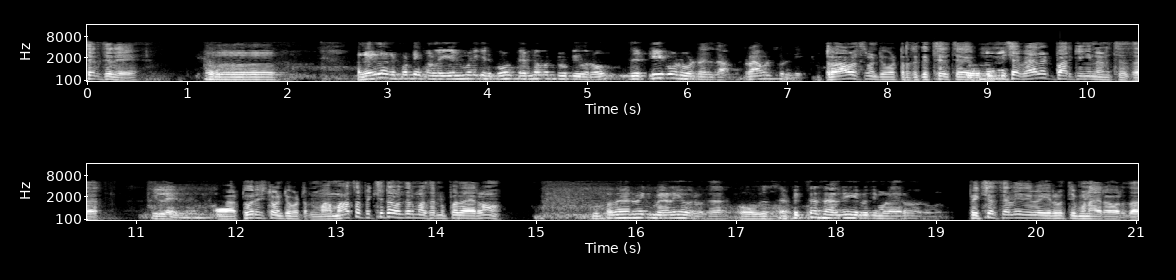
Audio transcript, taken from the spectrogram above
சரி சரி. ரெகுலர் ரிப்போர்ட்டிங் காலைல ஏழு மணிக்கு இருக்கும். டென் ஹவர் டியூட்டி வரும். இது டீ போர்டு ஓட்டுறது தான் டிராவல்ஸ் வண்டி. டிராவல்ஸ் வண்டி ஓட்டுறதுக்கு. சரி சரி. சார் வேலட் பார்க்கிங்னு நினச்சேன் சார். இல்ல இல்ல. டூரிஸ்ட் வண்டி ஓட்டணுமா? மாதம் ஃபிக்ஸ்டாக வந்துருமா சார்? முப்பதாயிரம்? முப்பதாயிரம் ரூபாய்க்கு மேலேயே வரும் சார். உங்களுக்கு பிக்சர் சேலரி இருபத்தி மூணாயிரம் வரும். பிக்சர் சேலரி இருபத்தி மூணாயிரம் வருதா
